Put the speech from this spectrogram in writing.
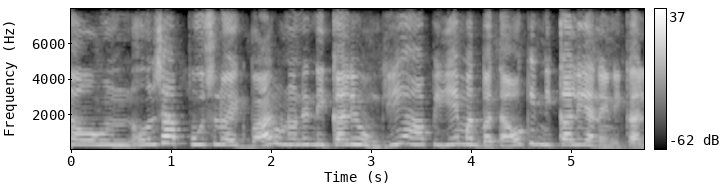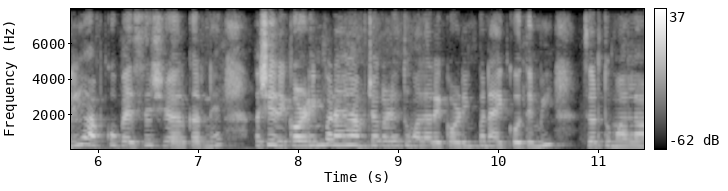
उन, उनसे आप पूछ लो एक बार. उन्होंने निकाली होंगी. आप ये मत बताओ की निकाली या नाही निकाली. आपको पैसे शेअर करणे अशी रेकॉर्डिंग पण आहे आमच्याकडे. तुम्हाला रेकॉर्डिंग पण ऐकवते मी. जर तुम्हाला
